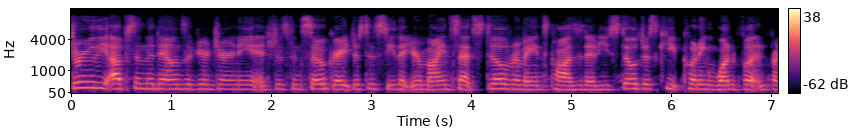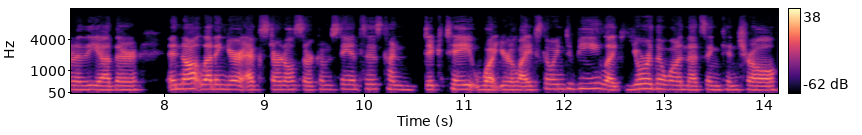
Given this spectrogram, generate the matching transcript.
through the ups and the downs of your journey. It's just been so great just to see that your mindset still remains positive. You still just keep putting one foot in front of the other and not letting your external circumstances kind of dictate what your life's going to be. Like you're the one that's in control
